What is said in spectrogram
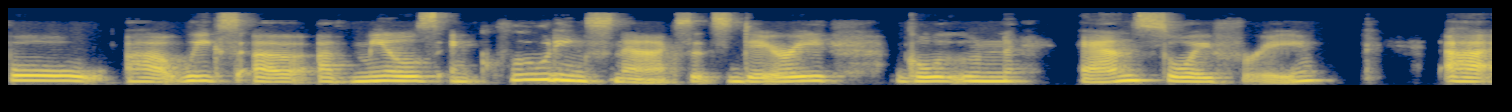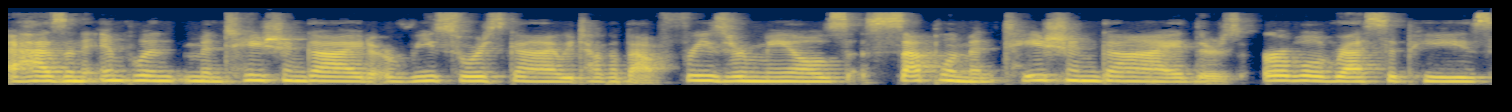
full uh, weeks of, of meals, including snacks. It's dairy, gluten, and soy free. Uh, it has an implementation guide, a resource guide. We talk about freezer meals, supplementation guide. There's herbal recipes.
